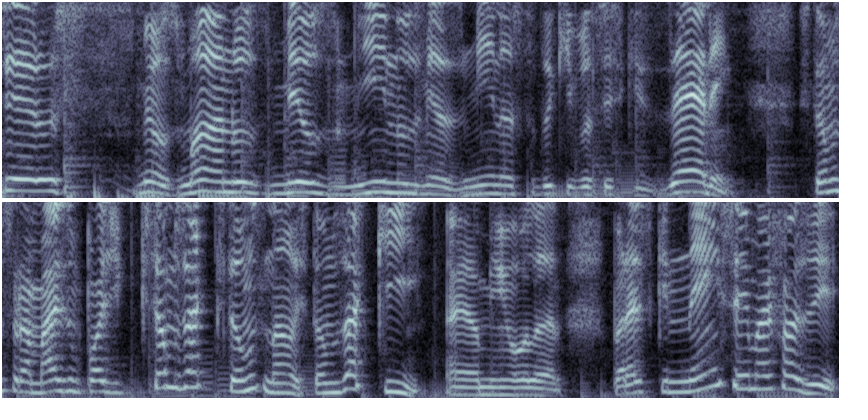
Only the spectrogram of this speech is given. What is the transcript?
parceiros, meus manos, meus minos, minhas minas, tudo que vocês quiserem. Estamos para mais um podcast. Estamos aqui, estamos não, estamos aqui. É, eu me enrolando. Parece que nem sei mais fazer.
